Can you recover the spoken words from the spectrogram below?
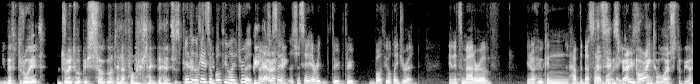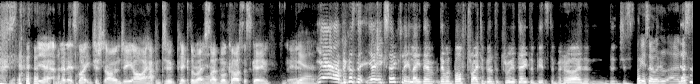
with Druid, Druid would be so good in a format like that. Just yeah okay so both people play druid beat All right, let's, just say, everything. let's just say every three three both people play druid and it's a matter of you know who can have the best that sideboard seems very boring to watch, to be honest. yeah, and then it's like just RNG. Oh, I happen to pick the right Yeah. sideboard cast this game. Yeah. yeah yeah, because the, yeah, exactly. Like they they would both try to build a Druid deck that beats the mirror, and then they just okay so and uh, it let's, doesn't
